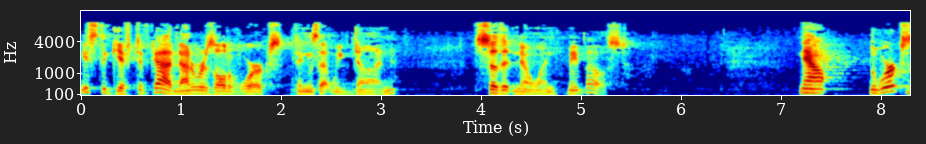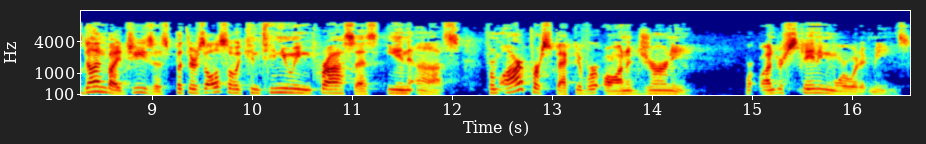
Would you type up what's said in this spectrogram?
it's the gift of God, not a result of works, things that we've done, so that no one may boast. Now, the work's done by Jesus, but there's also a continuing process in us. From our perspective, we're on a journey. We're understanding more what it means.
